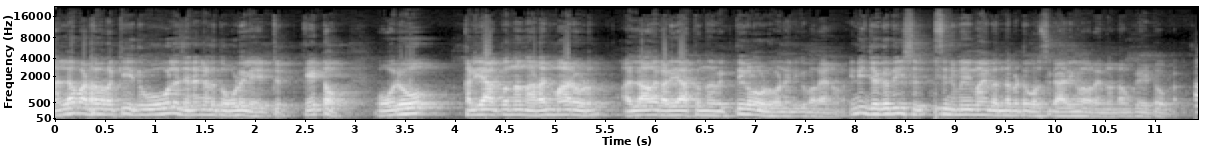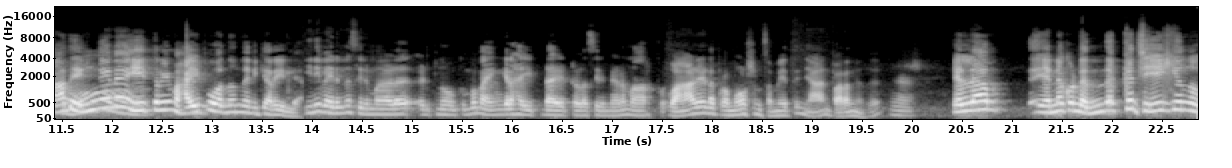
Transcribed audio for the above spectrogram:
നല്ല പടം ഇറക്കി ഇതുപോലെ ജനങ്ങൾ തോളിലേറ്റും. കേട്ടോ? ഓരോ കളിയാക്കുന്ന നടന്മാരോടും അല്ലാതെ കളിയാക്കുന്ന വ്യക്തികളോടുമാണ് എനിക്ക് പറയാനുള്ളത്. ഇനി ജഗദീഷ് ഈ സിനിമയുമായി ബന്ധപ്പെട്ട് കുറച്ച് കാര്യങ്ങൾ പറയുന്നുണ്ട്. നമുക്ക് കേട്ടു നോക്കാം. അതെങ്ങനെ ഇത്രയും ഹൈപ്പ് വന്നെന്ന് എനിക്കറിയില്ല. ഇനി വരുന്ന സിനിമകൾ എടുത്ത് നോക്കുമ്പോൾ ഭയങ്കര ഹൈപ്ഡ് ആയിട്ടുള്ള സിനിമയാണ് മാർക്ക്. വാഴയുടെ പ്രൊമോഷൻ സമയത്ത് ഞാൻ പറഞ്ഞത് എല്ലാം എന്നെ കൊണ്ട് എന്തൊക്കെ ചെയ്യിക്കുന്നു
